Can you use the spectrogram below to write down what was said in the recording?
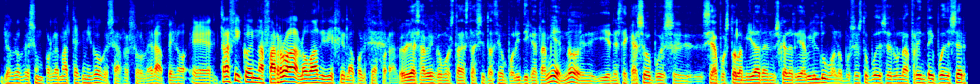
yo creo que es un problema técnico que se resolverá, pero el tráfico en Nafarroa lo va a dirigir la Policía Foral. Pero ya saben cómo está esta situación política también, ¿no? Y en este caso, pues eh, se ha puesto la mirada en Euskal Herria Bildu, bueno, pues esto puede ser una afrenta y puede ser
